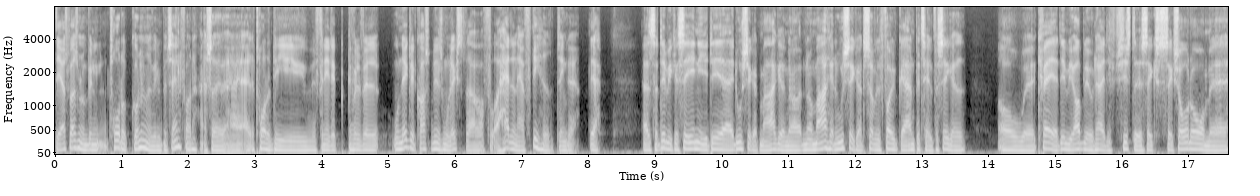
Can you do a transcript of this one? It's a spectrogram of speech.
det er et spørgsmål, vil, tror du, kunderne vil betale for det? Altså, jeg tror du, de, fordi det, det vil vel unægteligt koste en lille smule ekstra at, at have den her frihed, tænker jeg. Ja, altså det vi kan se ind i, det er et usikkert marked. Når, når markedet er usikkert, så vil folk gerne betale for sikkerhed. Og øh, kvæg af det, vi har oplevet her i de sidste 6-8 år med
